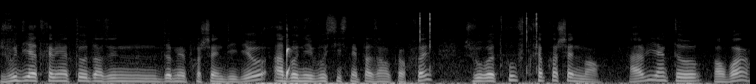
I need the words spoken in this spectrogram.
je vous dis à très bientôt dans une de mes prochaines vidéos. Abonnez-vous si ce n'est pas encore fait. Je vous retrouve très prochainement. À bientôt. Au revoir.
